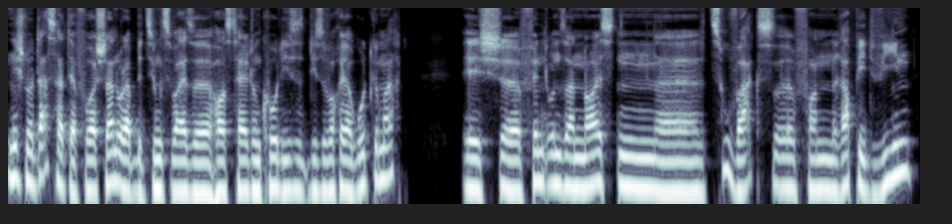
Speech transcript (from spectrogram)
nicht nur das hat der Vorstand oder beziehungsweise Horst Held und Co. diese, diese Woche ja gut gemacht. Ich äh, finde unseren neuesten äh, Zuwachs äh, von Rapid Wien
